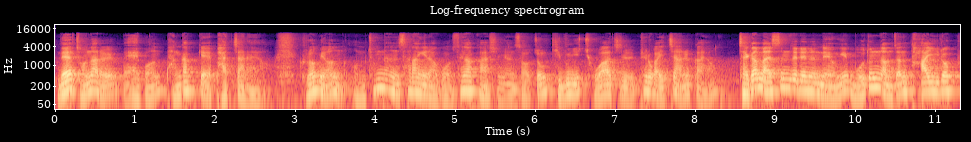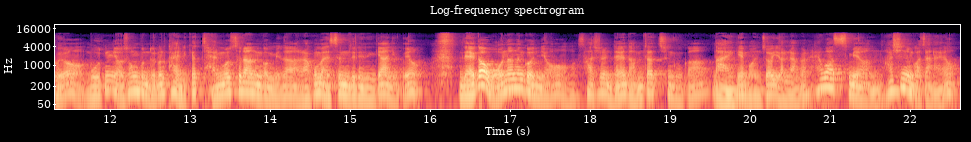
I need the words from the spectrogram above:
내 전화를 매번 반갑게 받잖아요. 그러면 엄청난 사랑이라고 생각하시면서 좀 기분이 좋아질 필요가 있지 않을까요? 제가 말씀드리는 내용이 모든 남자는 다 이렇고요. 모든 여성분들은 다 이렇게 잘못을 하는 겁니다. 라고 말씀드리는 게 아니고요. 내가 원하는 건요. 사실 내 남자친구가 나에게 먼저 연락을 해왔으면 하시는 거잖아요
